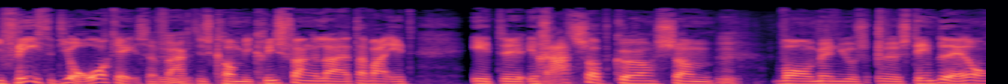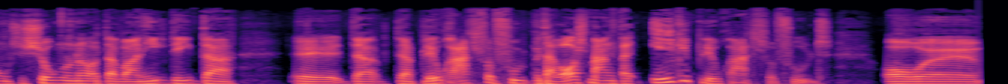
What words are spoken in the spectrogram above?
de fleste, de overgav sig mm. faktisk, kom i krigsfangelejr. Der var et, et, et retsopgør, som... Mm hvor man jo øh, stemplede alle organisationerne, og der var en hel del, der, øh, der, der blev retsforfulgt, men der var også mange, der ikke blev retsforfulgt. Og øh,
